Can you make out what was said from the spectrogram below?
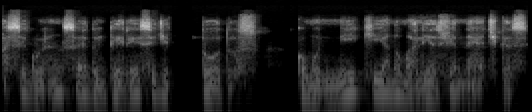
A segurança é do interesse de todos. Comunique anomalias genéticas.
